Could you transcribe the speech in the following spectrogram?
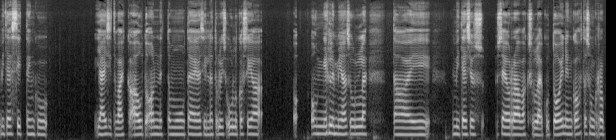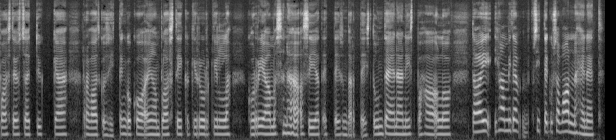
miten sitten kun jäisit vaikka auto-onnettomuuteen ja sillä tulisi ulkoisia ongelmia sulle, tai miten jos seuraavaksi sulle joku toinen kohta sun kropasta, josta sä et tykkää, ravaatko sitten koko ajan plastiikkakirurgilla korjaamassa nämä asiat, ettei sun tarvitsisi tuntea enää niistä pahaa oloa. Tai ihan mitä sitten kun sä vanhenet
